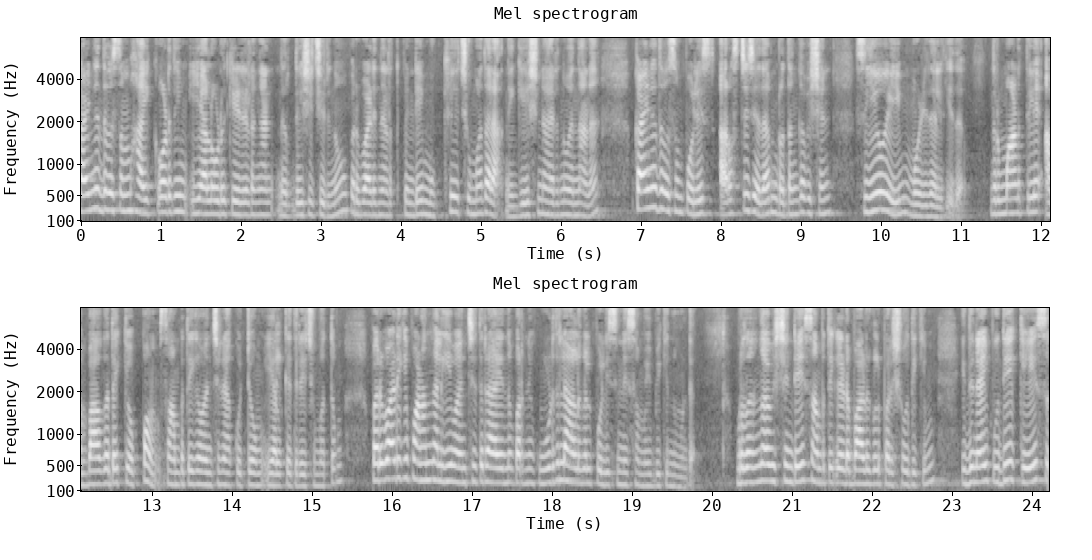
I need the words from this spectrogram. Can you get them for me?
കഴിഞ്ഞ ദിവസം ഹൈക്കോടതിയും ഇയാളോട് കീഴടങ്ങാൻ നിർദ്ദേശിച്ചിരുന്നു. പരിപാടി നടത്തിപ്പിന്റെ മുഖ്യ ചുമതല നികേഷിനായിരുന്നു എന്നാണ് കഴിഞ്ഞ ദിവസം പോലീസ് അറസ്റ്റ് ചെയ്ത മൃദംഗ വിഷൻ സിഒയെയും മൊഴി നൽകിയത്. നിർമ്മാണത്തിലെ അപാകതയ്ക്കൊപ്പം സാമ്പത്തിക വഞ്ചന കുറ്റവും ഇയാൾക്കെതിരെ ചുമത്തും പരിപാടിക്ക് പണം നൽകി വഞ്ചിതരായെന്ന് പറഞ്ഞ് കൂടുതൽ ആളുകൾ പോലീസിനെ സമീപിക്കുന്നുമുണ്ട്. മൃദംഗ വിഷന്റെ സാമ്പത്തിക ഇടപാടുകൾ പരിശോധിക്കും. ഇതിനായി പുതിയ കേസ്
